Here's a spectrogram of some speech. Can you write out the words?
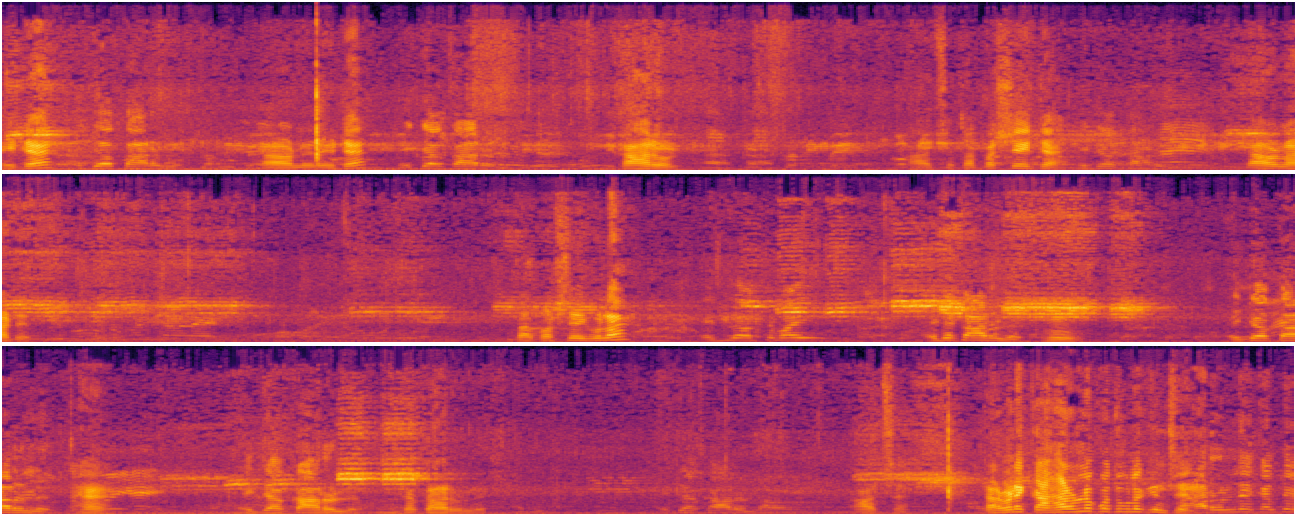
এটা? কার হলে এটা? এটা কার কাহারলের এটা এটা কাহারল। হ্যাঁ আচ্ছা তার পাশে এটা? এটা কাহারল। হাটের। তার পাশে এগুলা? এগুলো হচ্ছে ভাই এটা কার হুম। এটা কার হলে হ্যাঁ। এটা হলে এটা কাহারলের। এটা আচ্ছা। তার মানে কাহারলে কতগুলো কিনছেন? কালকে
